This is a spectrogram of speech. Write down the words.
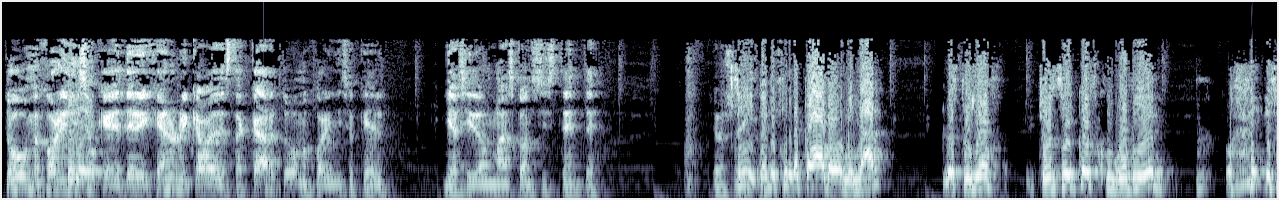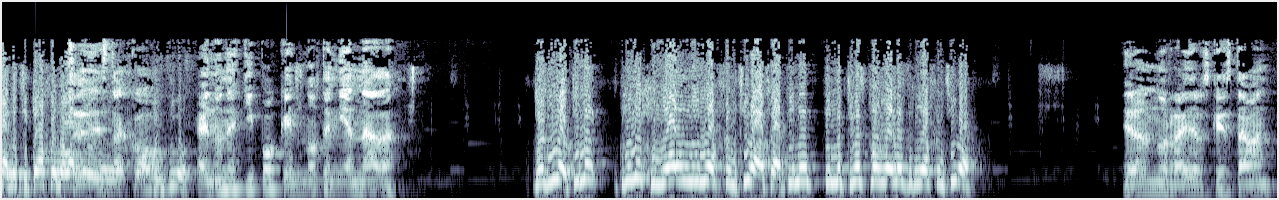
Tuvo mejor Pero- inicio que Derrick Henry, acaba de destacar, tuvo mejor inicio que él y ha sido más consistente. Josh Sí. Derrick Henry acaba de dominar los playoffs. John Jacobs jugó bien. O sea, ni siquiera fue novato se de- destacó en un equipo que no tenía nada. Dios mío, tiene, tiene genial línea ofensiva. O sea, tiene, tiene tres problemas de línea ofensiva. Eran unos Riders que estaban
